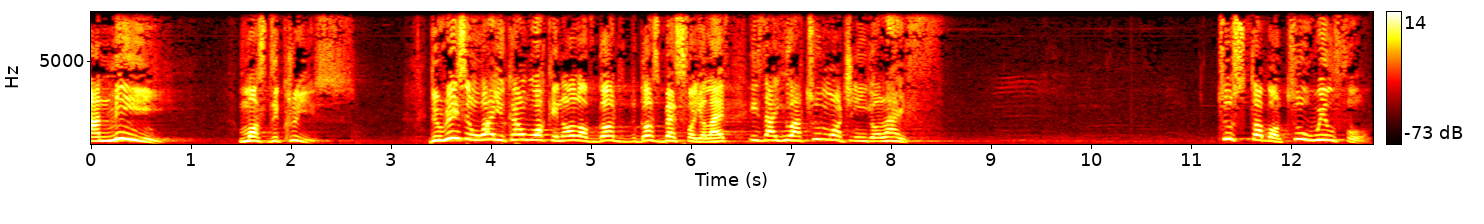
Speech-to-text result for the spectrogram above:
and me must decrease. The reason why you can't walk in all of God, God's best for your life is that you are too much in your life. Too stubborn, too willful.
